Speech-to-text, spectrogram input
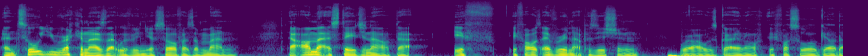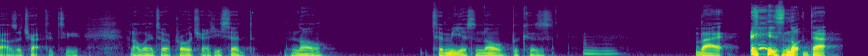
until you recognize that within yourself as a man, that I'm at a stage now that if if I was ever in that position where I was going off, if I saw a girl that I was attracted to, and I wanted to approach her, and she said no, to me it's no because Mm. like it's not that.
